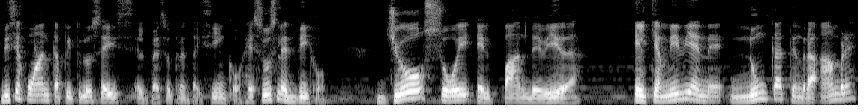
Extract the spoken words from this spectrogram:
Dice Juan capítulo 6, el verso 35. Jesús les dijo, yo soy el pan de vida. El que a mí viene nunca tendrá hambre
